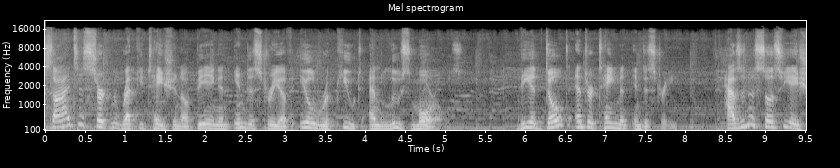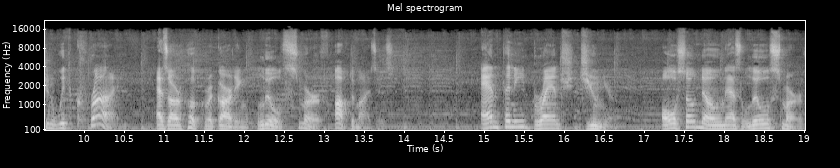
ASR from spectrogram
Besides a certain reputation of being an industry of ill repute and loose morals, the adult entertainment industry has an association with crime, as our hook regarding Lil Smurf optimizes. Anthony Branch Jr., also known as Lil Smurf,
